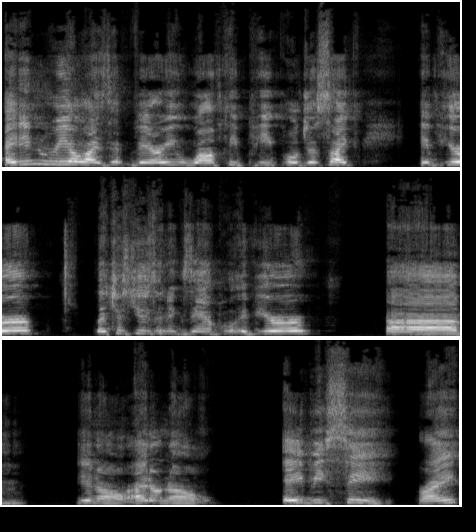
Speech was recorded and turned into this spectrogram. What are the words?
I didn't realize that very wealthy people, just like if you're, let's just use an example, if you're, um, you know, I don't know, ABC, right?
